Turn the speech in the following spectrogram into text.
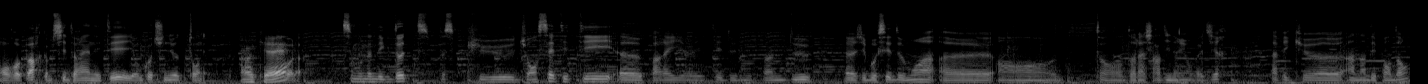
on repart comme si de rien n'était et on continue de tourner. Ok. Voilà. C'est mon anecdote parce que durant cet été, euh, pareil, été 2022, euh, j'ai bossé deux mois euh, en, dans, dans la jardinerie, on va dire, avec euh, un indépendant.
